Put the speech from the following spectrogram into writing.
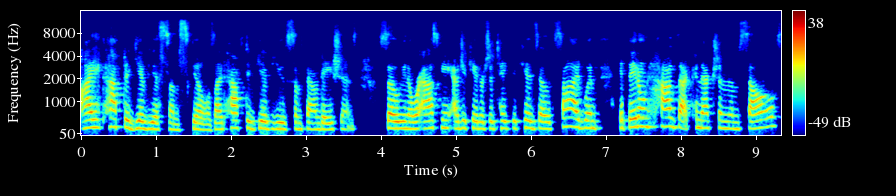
I'd have to give you some skills. I'd have to give you some foundations. So you know we're asking educators to take the kids outside when if they don't have that connection themselves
